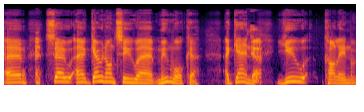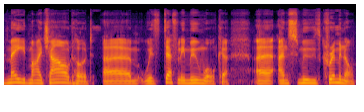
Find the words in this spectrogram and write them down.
yeah. Um, so uh, going on to uh, Moonwalker again, Yeah. you. Colin, I've made my childhood um, with definitely Moonwalker uh, and Smooth Criminal.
